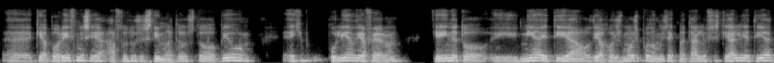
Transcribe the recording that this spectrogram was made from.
ε, και απορρίθμιση αυτού του συστήματος, το οποίο έχει πολύ ενδιαφέρον και είναι το, η μία αιτία ο διαχωρισμός υποδομής εκμετάλλευσης και άλλη αιτία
